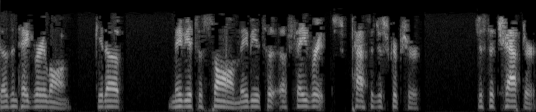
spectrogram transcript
Doesn't take very long. Get up. Maybe it's a psalm. Maybe it's a, a favorite passage of scripture just a chapter,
